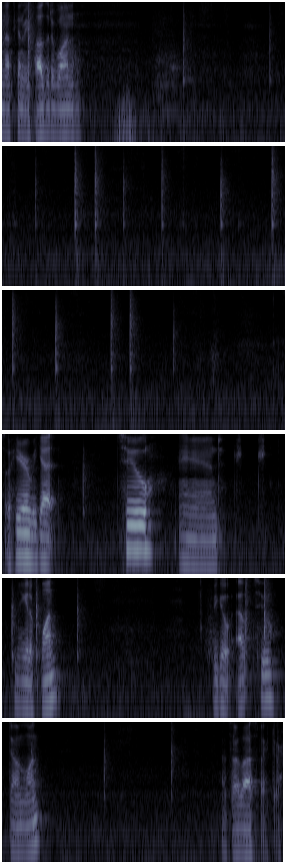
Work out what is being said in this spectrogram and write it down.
and that's going to be positive 1. So here we get 2 and negative 1. we go out 2, down 1, that's our last vector.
